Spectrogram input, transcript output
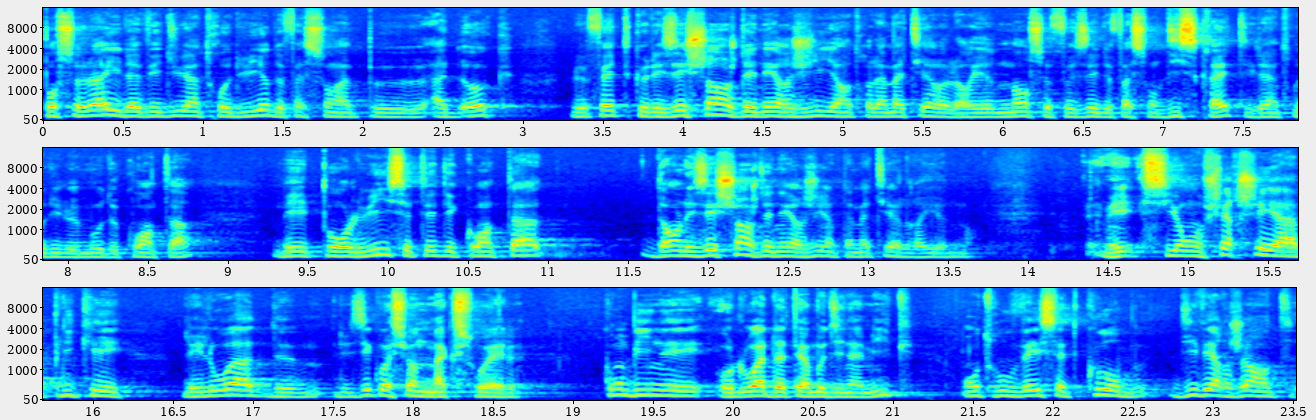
pour cela, il avait dû introduire de façon un peu ad hoc le fait que les échanges d'énergie entre la matière et le rayonnement se faisaient de façon discrète. Il a introduit le mot de quanta, mais pour lui, c'était des quantas dans les échanges d'énergie entre la matière et le rayonnement. Mais si on cherchait à appliquer les lois les équations de Maxwell combinées aux lois de la thermodynamique, on trouvait cette courbe divergente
